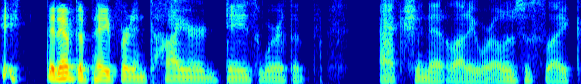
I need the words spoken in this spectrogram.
be. They didn't have to pay for an entire day's worth of action at Lotte World. It was just like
